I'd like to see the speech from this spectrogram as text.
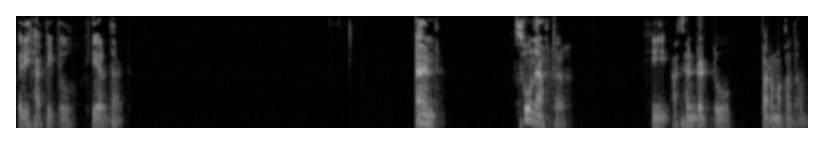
very happy to hear that and soon after he ascended to Paramapadam.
